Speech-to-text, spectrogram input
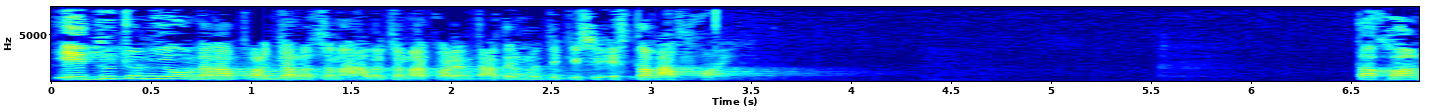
এই দুটো নিয়ে ওনারা পর্যালোচনা, আলোচনা করেন। তাদের মধ্যে কিছু ইস্তলাফ হয়। তখন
